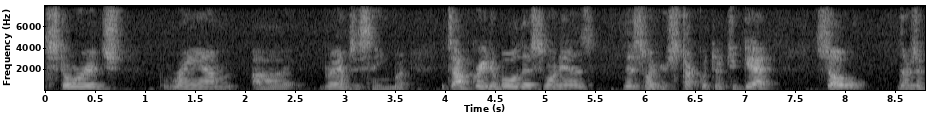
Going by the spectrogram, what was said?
storage, RAM, uh, RAM's the same, but it's upgradable. This one is. This one you're stuck with what you get. So there's a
